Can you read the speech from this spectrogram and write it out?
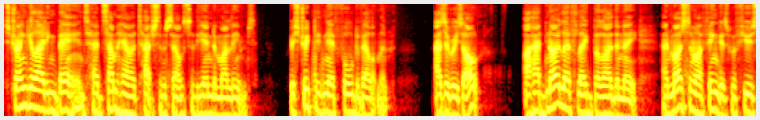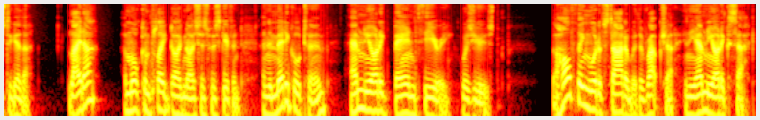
strangulating bands had somehow attached themselves to the end of my limbs, restricting their full development. As a result, I had no left leg below the knee, and most of my fingers were fused together. Later, a more complete diagnosis was given, and the medical term amniotic band theory was used. The whole thing would have started with a rupture in the amniotic sac,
